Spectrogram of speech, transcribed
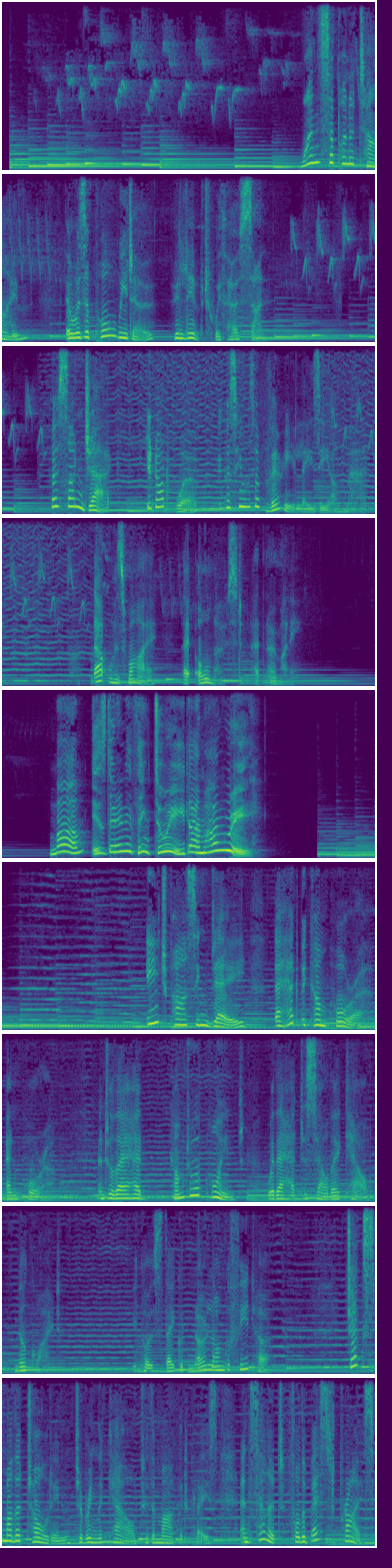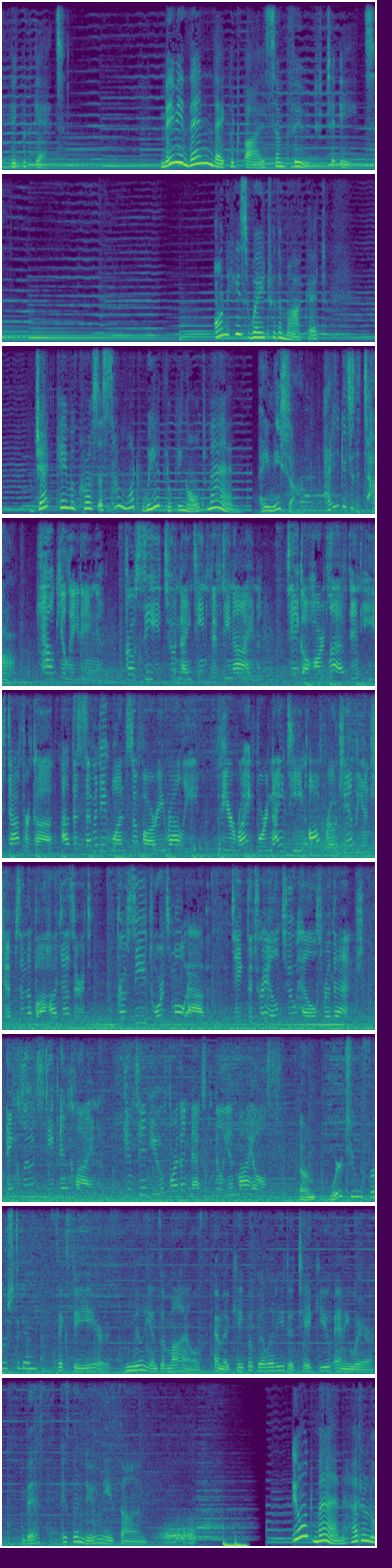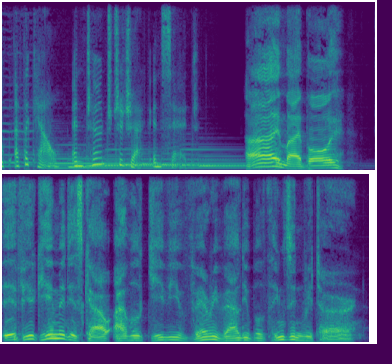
Once upon a time, there was a poor widow who lived with her son. Her son Jack did not work because he was a very lazy young man. That was why they almost had no money. Mom, is there anything to eat? I'm hungry. Each passing day, they had become poorer and poorer until they had come to a point where they had to sell their cow, Milkwhite, because they could no longer feed her. Jack's mother told him to bring the cow to the marketplace and sell it for the best price he could get. Maybe then they could buy some food to eat. On his way to the market, Jack came across a somewhat weird looking old man. Hey Nissan, how do you get to the top? Calculating. Proceed to 1959. Take a hard left in East Africa at the 71 Safari Rally. Veer right for 19 off road championships in the Baja Desert. Proceed towards Moab. Take the trail to Hell's Revenge. Include steep incline. Continue for the next million miles. Um, where to first again? 60 years, millions of miles, and the capability to take you anywhere. This is the new Nissan. The old man had a look at the cow and turned to Jack and said, Hi, my boy. If you give me this cow, I will give you very valuable things in return.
